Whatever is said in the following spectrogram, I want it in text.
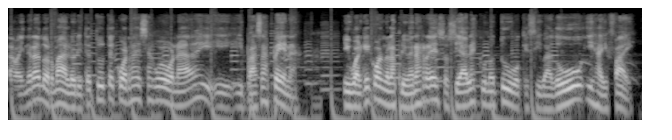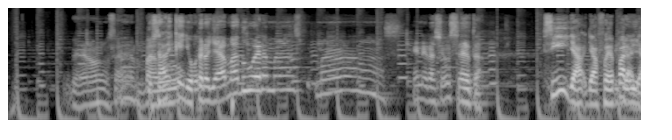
La vaina era normal. Ahorita tú te acuerdas de esas huevonadas y pasas pena. Igual que cuando las primeras redes sociales que uno tuvo, que si Badu y Hi-Fi. Bueno, o sea, sabes que yo- Pero ya Madu era más, más generación Z. Sí, ya, ya fue para fue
